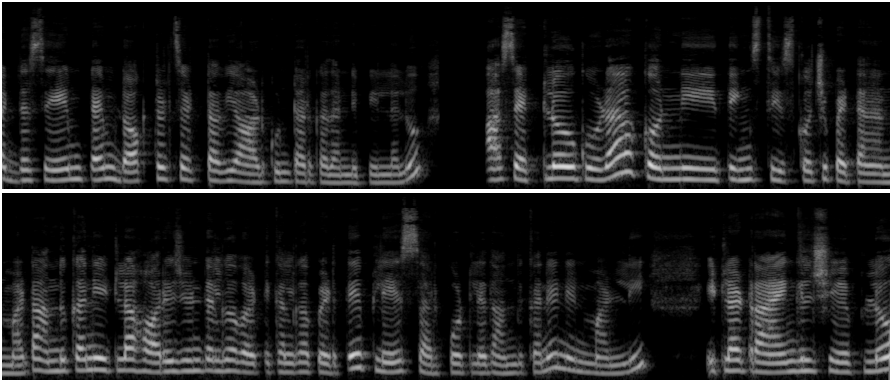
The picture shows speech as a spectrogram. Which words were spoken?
At the same time doctor set అవి ఆడుకుంటారు కదండి పిల్లలు. ఆ సెట్‌లో కూడా కొన్ని థింగ్స్ తీసుకొచ్చి పెట్టాననమాట. అందుకని ఇట్లా హారిజాంటల్‌గా, వర్టికల్‌గా పెడితే ప్లేస్ సరిపోవట్లేదు. అందుకనే నేను మళ్ళీ ఇట్లా ట్రయాంగిల్ షేప్‌లో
